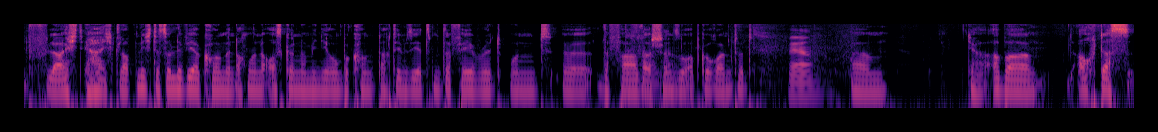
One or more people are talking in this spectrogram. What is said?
vielleicht, ja, ich glaube nicht, dass Olivia Colman nochmal eine Oscar-Nominierung bekommt, nachdem sie jetzt mit The Favorite und äh, The, Father The, Father schon so abgeräumt hat. Ja. Ähm, ja, aber auch das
